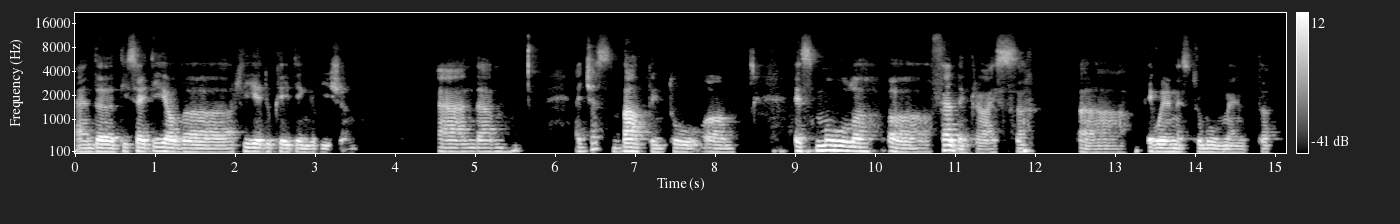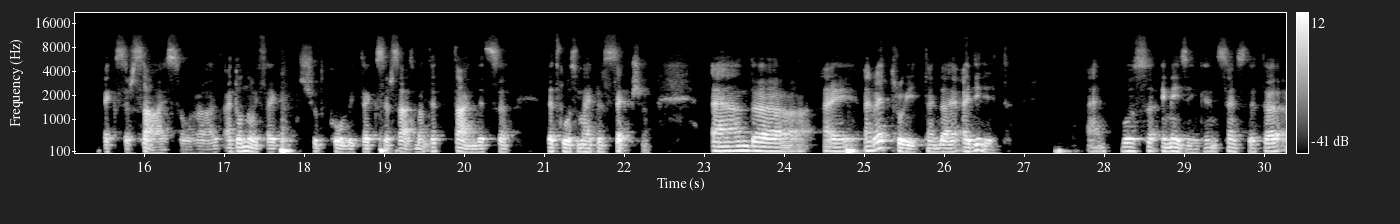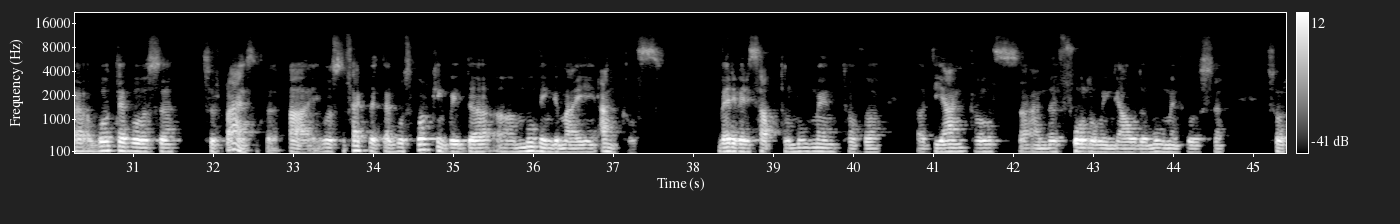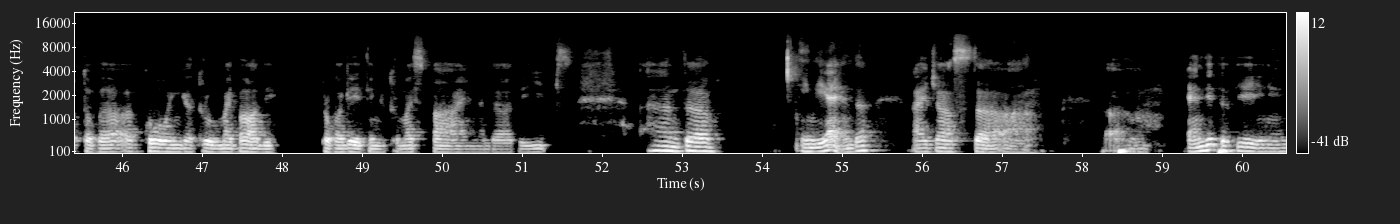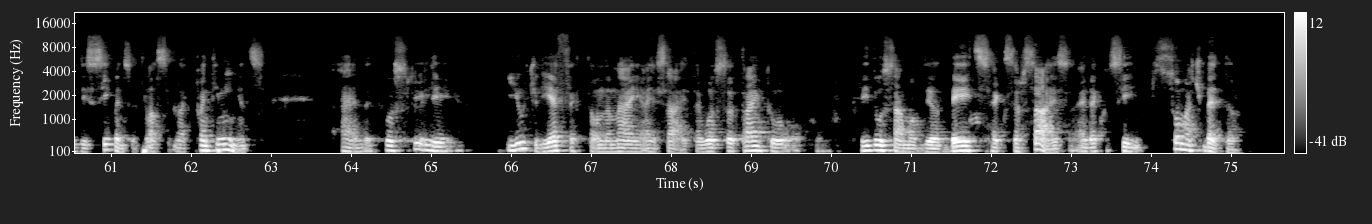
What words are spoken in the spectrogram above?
and uh, this idea of uh, re-educating vision, and um, I just bumped into um, a small Feldenkrais awareness to movement exercise or uh, I don't know if I should call it exercise, but at time that's uh, that was my perception. And uh, I, I, read through it and I, I, did it. And it was amazing in the sense that uh, uh, what I was uh, surprised by was the fact that I was working with moving my ankles. Very, very subtle movement of the ankles and following how the movement was sort of uh, going through my body, propagating through my spine and uh, the hips. And uh, in the end, I just uh, um, ended the, this sequence that lasted like 20 minutes. And it was really huge, the effect on my eyesight. I was uh, trying to redo some of the Bates exercise and I could see so much better.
